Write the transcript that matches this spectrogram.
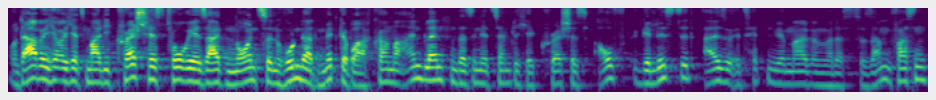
Und da habe ich euch jetzt mal die Crash-Historie seit 1900 mitgebracht. Können wir einblenden, da sind jetzt sämtliche Crashes aufgelistet. Also jetzt hätten wir mal, wenn wir das zusammenfassen,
